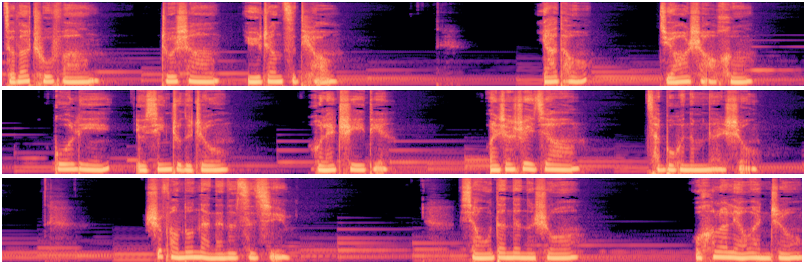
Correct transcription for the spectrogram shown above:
走到厨房，桌上有一张字条。丫头，酒要少喝。锅里有新煮的粥，回来吃一点，晚上睡觉才不会那么难受。是房东奶奶的自己。小吴淡淡的说：“我喝了两碗粥，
